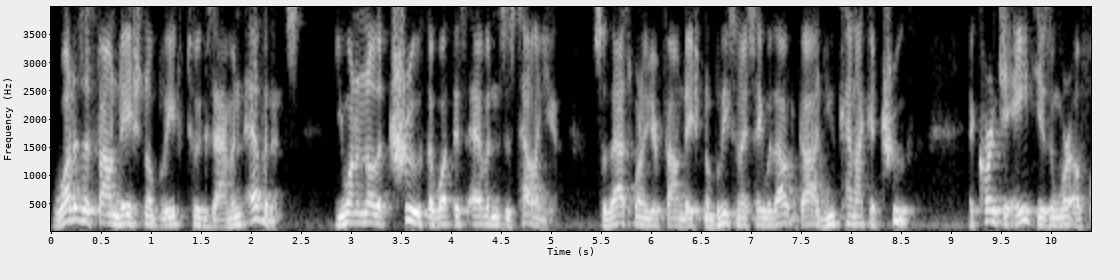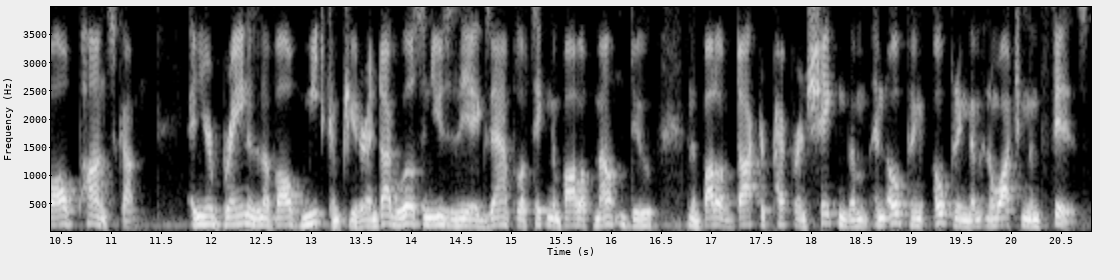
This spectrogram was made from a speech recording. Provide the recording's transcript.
What is a foundational belief to examine evidence? You want to know the truth of what this evidence is telling you. So that's one of your foundational beliefs. And I say, without God, you cannot get truth. According to atheism, we're evolved pond scum and your brain is an evolved meat computer. And Doug Wilson uses the example of taking a bottle of Mountain Dew and a bottle of Dr. Pepper and shaking them and opening, opening them and watching them fizz.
